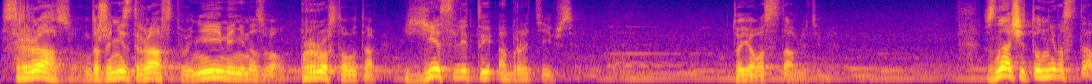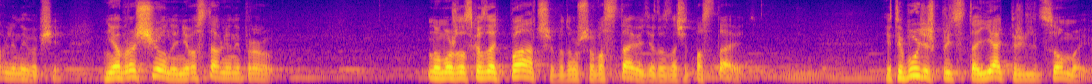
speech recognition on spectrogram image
сразу, он даже не здравствуй, ни имя не назвал, просто вот так. Если ты обратишься, то я восставлю тебя. Значит, он не восставленный вообще – необращенный, невосставленный пророк. Но можно сказать падший, потому что восставить – это значит поставить. И ты будешь предстоять перед лицом моим.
